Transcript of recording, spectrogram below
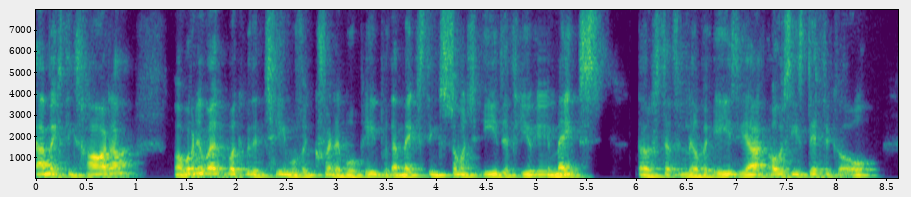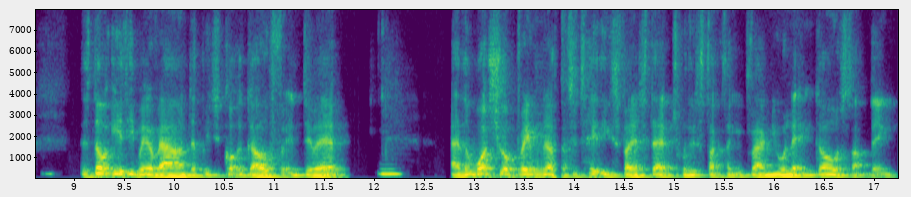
that makes things harder. But when you're work- working with a team of incredible people, that makes things so much easier for you. It makes those steps a little bit easier. Obviously, it's difficult. There's no easy way around it, but you've got to go for it and do it. Mm. And then once you're brave enough to take these first steps, whether it's like something brand new or letting go of something,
